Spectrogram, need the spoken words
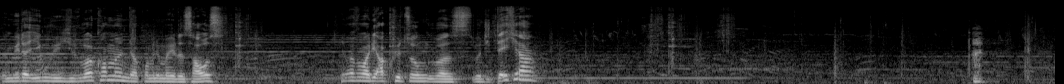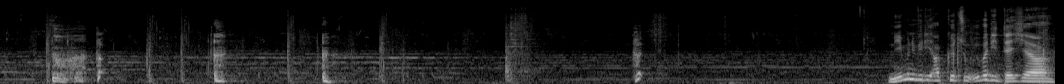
Wenn wir da irgendwie hier rüberkommen, da kommen wir mal hier das Haus. Ich nehme einfach mal die Abkürzung über die Dächer. Nehmen wir die Abkürzung über die Dächer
